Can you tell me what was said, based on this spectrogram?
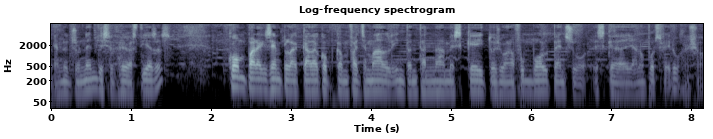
ja no ets un nen, deixa fer bestieses, com, per exemple, cada cop que em faig mal intentant anar a més skate o jugant a futbol, penso, és que ja no pots fer-ho, això,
